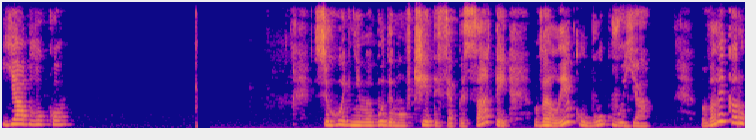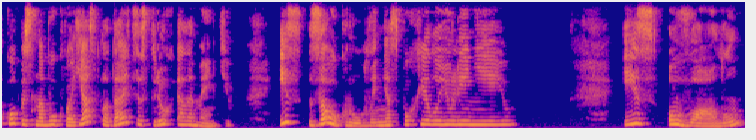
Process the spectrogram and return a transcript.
яблуко. Сьогодні ми будемо вчитися писати велику букву Я. Велика рукописна буква Я складається з трьох елементів. Із заокруглення з похилою лінією, із овалу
